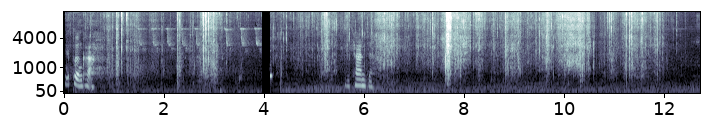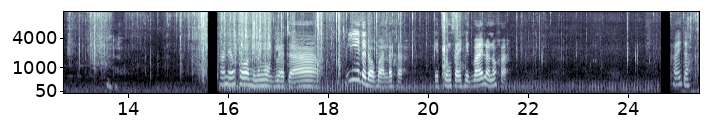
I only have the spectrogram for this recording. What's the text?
เห็ดเพิงค่ะเห็ดท่านจ้ะถ้าแนวพอเห็ดละงอกแล้วจ้ามีแต่ดอกบานแล้วค่ะ เห็ดสงสัยเห็ดไว้แล้วเนาะค่ะใครจ้ะ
